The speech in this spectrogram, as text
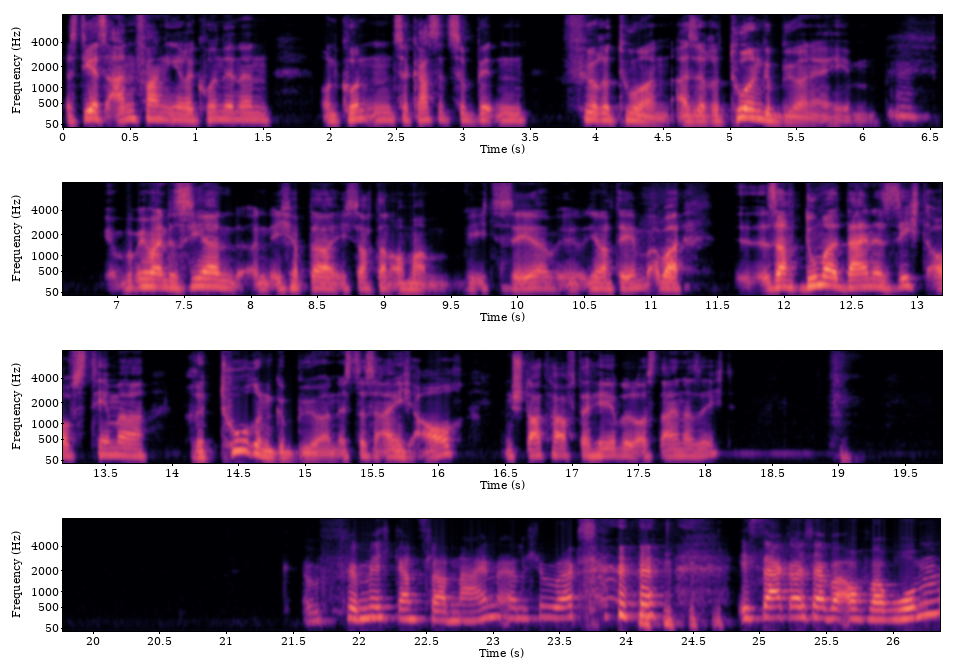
dass die jetzt anfangen, ihre Kundinnen und Kunden zur Kasse zu bitten für Retouren, also Retourengebühren erheben. Mhm. Würde mich mal interessieren, ich habe da, ich sage dann auch mal, wie ich das sehe, je nachdem, aber äh, sag du mal deine Sicht aufs Thema Retourengebühren. Ist das eigentlich auch ein statthafter Hebel aus deiner Sicht? Für mich ganz klar nein, ehrlich gesagt. ich sage euch aber auch warum.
